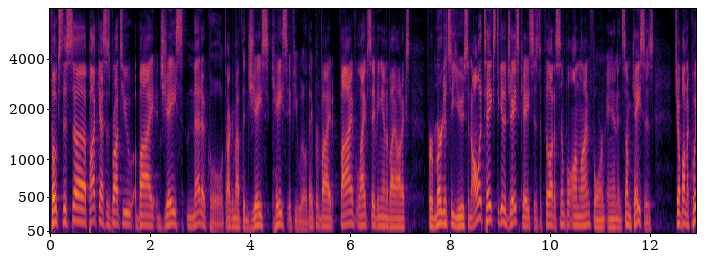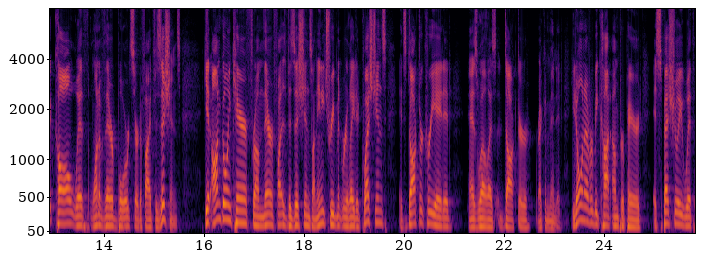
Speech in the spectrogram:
Folks, this uh, podcast is brought to you by Jase Medical. Talking about the Jase case, if you will. They provide five life saving antibiotics for emergency use. And all it takes to get a Jase case is to fill out a simple online form and, in some cases, Jump on a quick call with one of their board certified physicians. Get ongoing care from their physicians on any treatment related questions. It's doctor created as well as doctor recommended. You don't want to ever be caught unprepared, especially with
